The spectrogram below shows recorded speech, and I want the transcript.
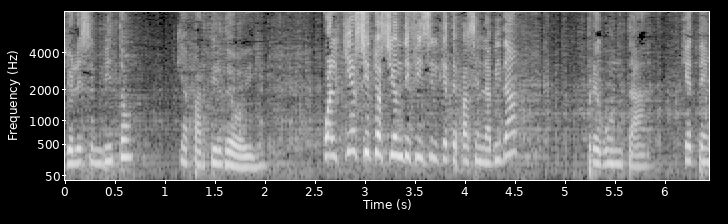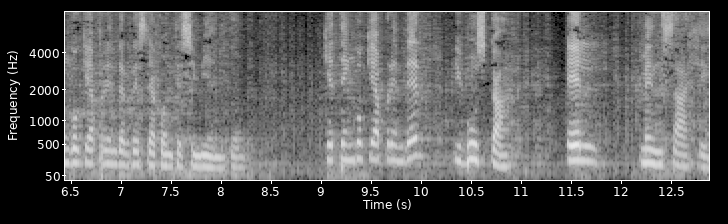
Yo les invito que a partir de hoy, cualquier situación difícil que te pase en la vida, pregunta, ¿qué tengo que aprender de este acontecimiento? ¿Qué tengo que aprender? Y busca el mensaje.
